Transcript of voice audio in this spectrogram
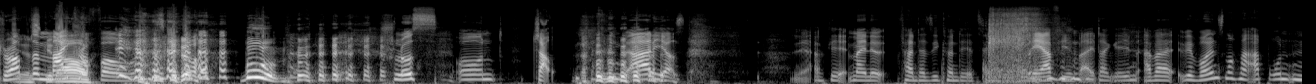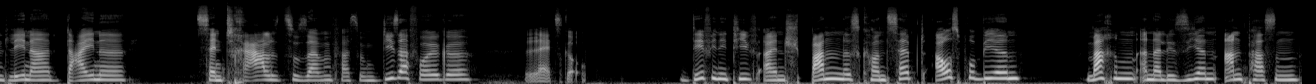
Drop Ja, the geht auch. microphone. Geht auch. Boom! Schluss und ciao. Adios. Ja, okay, meine Fantasie könnte jetzt sehr viel weitergehen, aber wir wollen es nochmal abrunden. Lena, deine zentrale Zusammenfassung dieser Folge. Let's go. Definitiv ein spannendes Konzept. Ausprobieren, machen, analysieren, anpassen,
